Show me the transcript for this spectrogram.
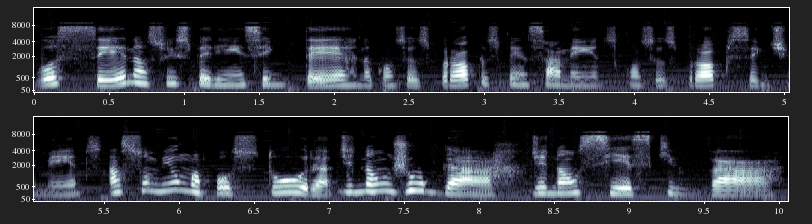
você, na sua experiência interna, com seus próprios pensamentos, com seus próprios sentimentos, assumir uma postura de não julgar, de não se esquivar,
